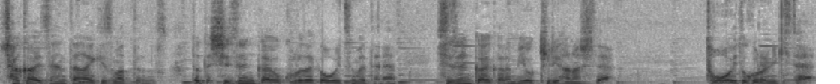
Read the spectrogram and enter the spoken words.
社会全体が行き詰まってるんです。だって自然界をこれだけ追い詰めてね自然界から身を切り離して遠いところに来て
